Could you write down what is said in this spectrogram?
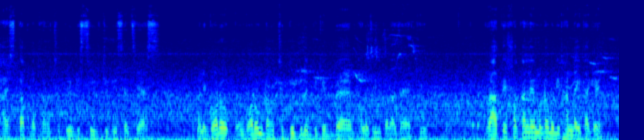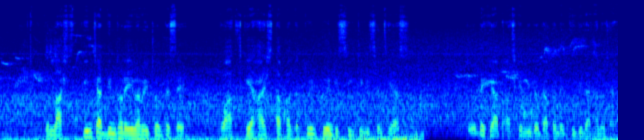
হাইস্ট তাপমাত্রা হচ্ছে টোয়েন্টি সিক্স ডিগ্রি সেলসিয়াস মানে গরম, গরমটা হচ্ছে দুপুরের দিকে ভালো ফিল করা যায় আর কি। রাতে সকালে মোটামুটি ঠান্ডাই থাকে। তো লাস্ট তিন চার দিন ধরে এইভাবেই চলতেছে। তো আজকে হায়েস্ট তাপমাত্রা টোয়েন্টি সিক্স ডিগ্রি সেলসিয়াস তো দেখি আজকের ভিডিওতে আপনাদের কী কী দেখানো যায়।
